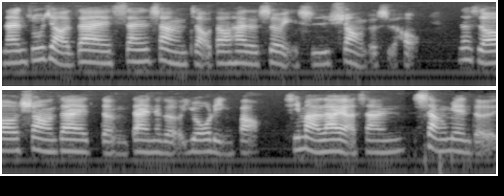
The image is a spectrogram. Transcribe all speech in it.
男主角在山上找到他的摄影师 Sean 的时候，那时候 Sean 在等待那个幽灵豹。喜马拉雅山上面的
